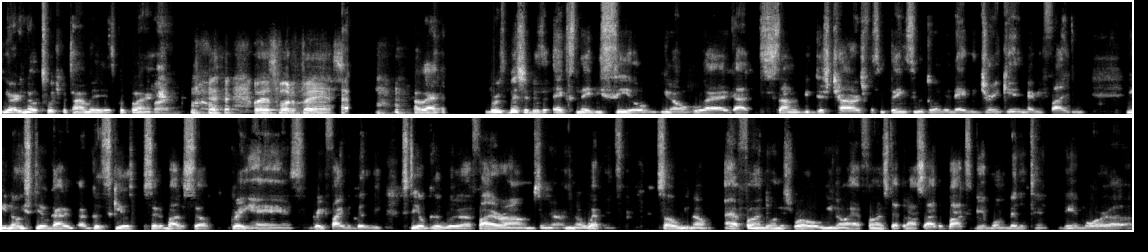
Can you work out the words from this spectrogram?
you already know Twitch what time it is. Quit playing. Right. well, it's for the fans. All right. Bruce Bishop is an ex-Navy SEAL, you know, who had got signed to be discharged for some things he was doing in the Navy, drinking, maybe fighting. You know, he still got a, a good skill set about himself great hands, great fighting ability, still good with uh, firearms and uh, you know weapons. So you know, I have fun doing this role. You know, I have fun stepping outside the box, being more militant, being more uh,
